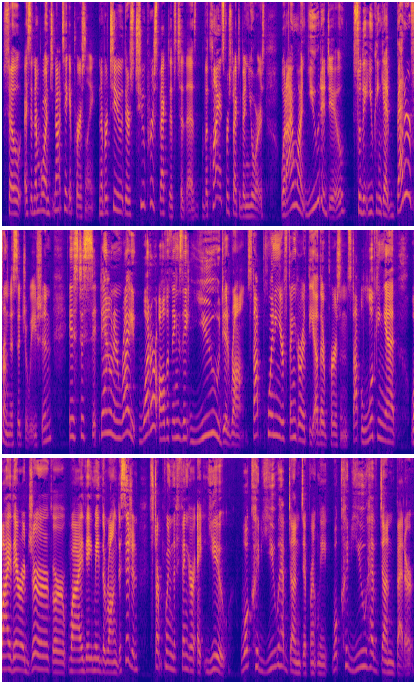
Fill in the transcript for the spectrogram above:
So I said, number one, do not take it personally. Number two, there's two perspectives to this the client's perspective and yours. What I want you to do so that you can get better from this situation is to sit down and write what are all the things that you did wrong. Stop pointing your finger at the other person. Stop looking at why they're a jerk or why they made the wrong decision. Start pointing the finger at you. What could you have done differently? What could you have done better?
